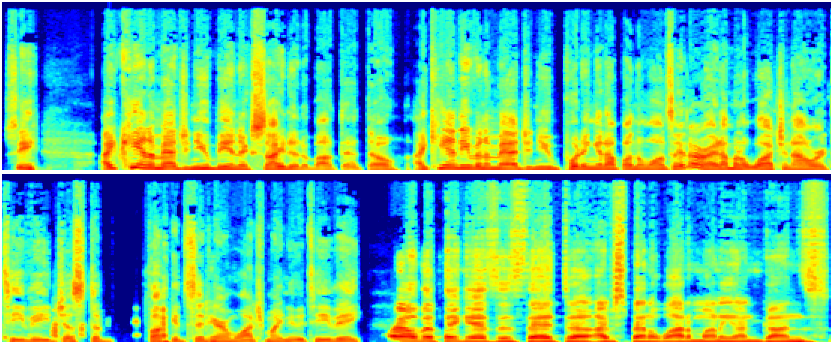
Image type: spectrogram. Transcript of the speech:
See, I can't imagine you being excited about that, though. I can't even imagine you putting it up on the wall and saying, "All right, I'm going to watch an hour of TV just to fucking sit here and watch my new TV." Well, the thing is, is that uh, I've spent a lot of money on guns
